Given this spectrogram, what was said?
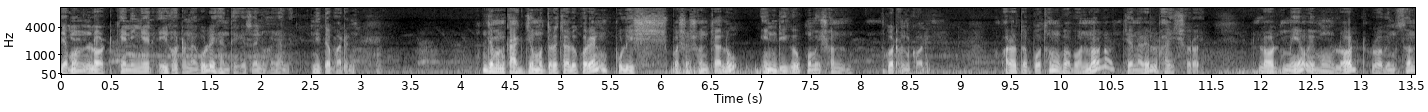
যেমন লর্ড ক্যানিংয়ের এই ঘটনাগুলো এখান থেকে কিছু ইনফরমেশন নিতে পারেন। যেমন কার্য মুদ্রা চালু করেন, পুলিশ প্রশাসন চালু, ইন্ডিগো কমিশন গঠন করেন। ভারতের প্রথম গভর্নর জেনারেল ভাইসরয়, লর্ড মেও এবং লর্ড রবিনসন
